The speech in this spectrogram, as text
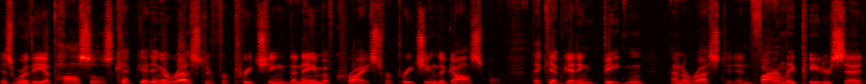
is where the apostles kept getting arrested for preaching the name of Christ, for preaching the gospel. They kept getting beaten and arrested. And finally, Peter said,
